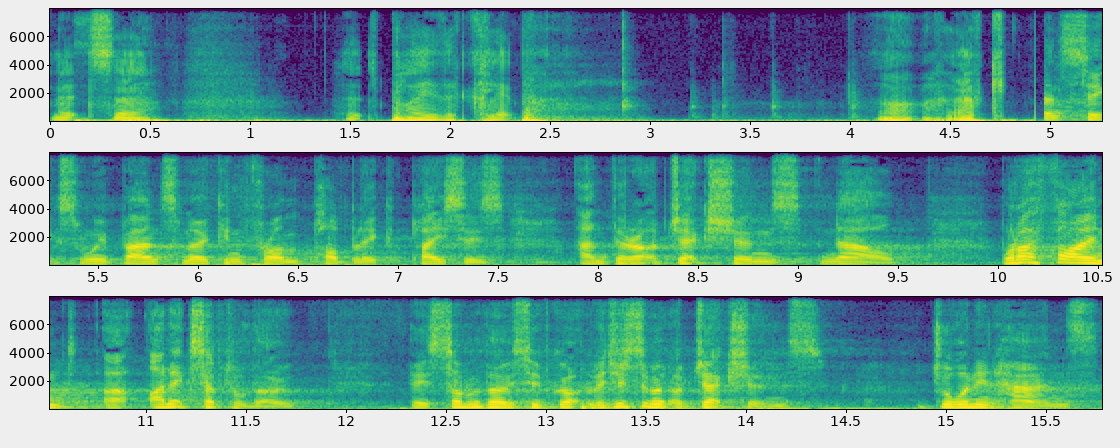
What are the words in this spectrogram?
let's uh, let's play the clip. Oh, and six, when we banned smoking from public places, and there are objections now. What I find uh, unacceptable, though, is some of those who've got legitimate objections joining hands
